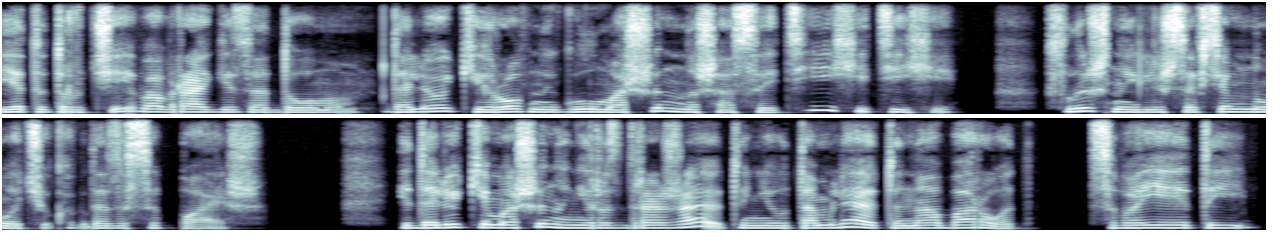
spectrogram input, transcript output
И этот ручей во враге за домом, далекий ровный гул машин на шоссе, тихий-тихий, слышный лишь совсем ночью, когда засыпаешь. И далекие машины не раздражают и не утомляют, а наоборот, своей этой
